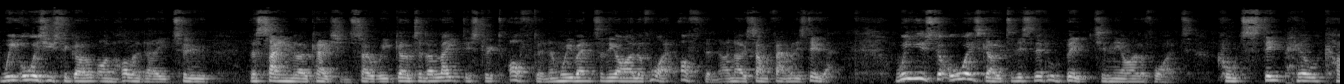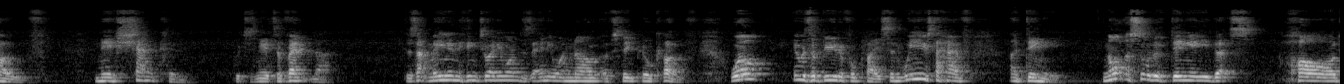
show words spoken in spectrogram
we always used to go on holiday to the same location. So we'd go to the Lake District often and we went to the Isle of Wight often. I know some families do that. We used to always go to this little beach in the Isle of Wight called Steep Hill Cove near Shanklin, which is near to Ventnor. Does that mean anything to anyone? Does anyone know of Steep Hill Cove? Well, it was a beautiful place and we used to have a dinghy. Not the sort of dinghy that's hard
